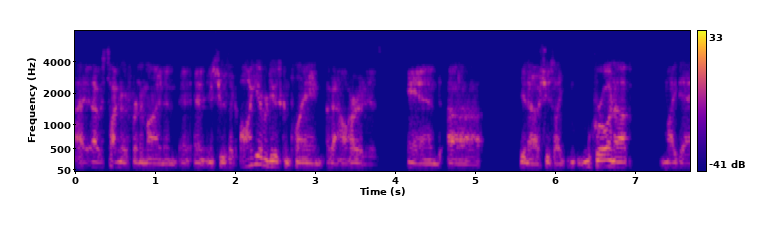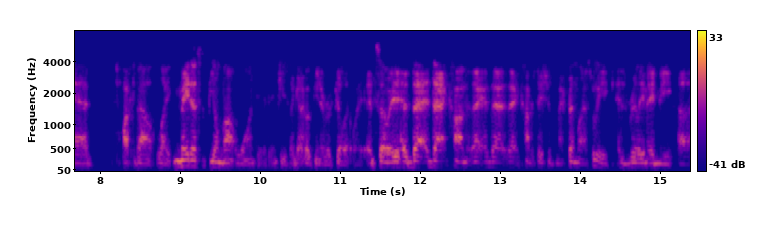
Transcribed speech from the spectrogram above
I, I, was talking to a friend of mine and, and, and, she was like, all you ever do is complain about how hard it is. And, uh, you know, she's like, growing up, my dad talked about like made us feel not wanted. And she's like, I hope you never feel that way. And so it, that, that, con- that, that, that, conversation with my friend last week has really made me, uh,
